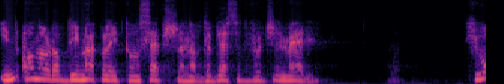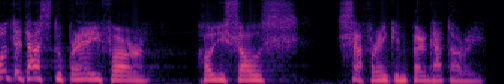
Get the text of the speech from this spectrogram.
in honor of the Immaculate Conception of the Blessed Virgin Mary. He wanted us to pray for holy souls suffering in purgatory.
